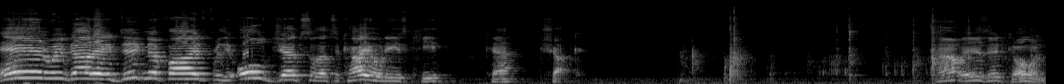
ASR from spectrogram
And we've got a dignified for the old Jets, so that's the Coyotes, Keith Tkachuk. How is it going?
